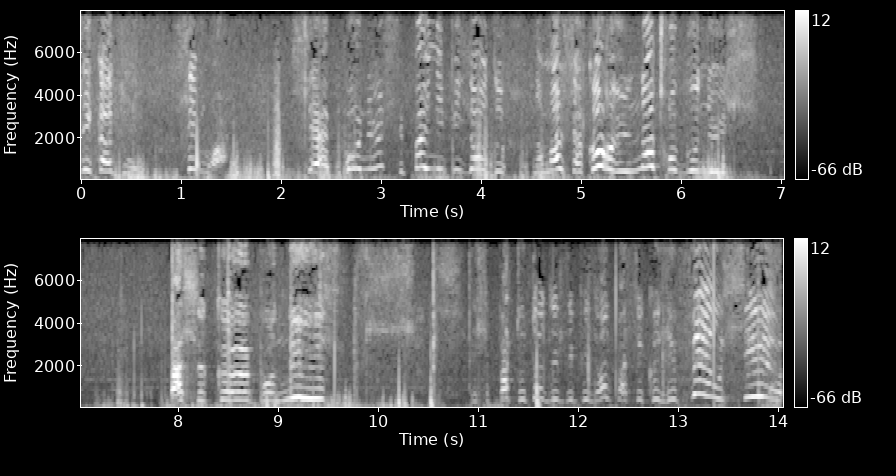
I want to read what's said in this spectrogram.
C'est cadeau, c'est moi. C'est un bonus, c'est pas un épisode. Normal, c'est encore une autre bonus. Parce que bonus, c'est pas tout le des épisodes parce que j'ai fait aussi. Euh,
